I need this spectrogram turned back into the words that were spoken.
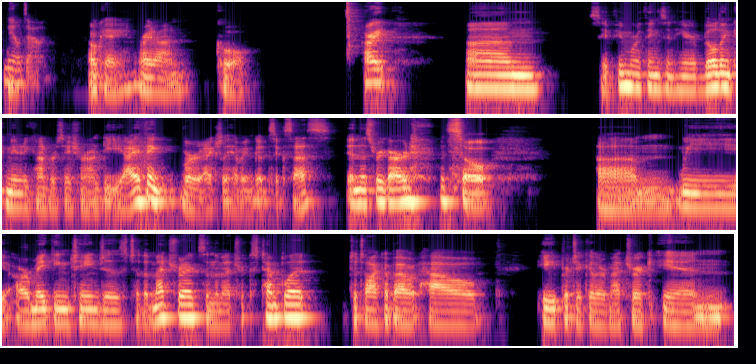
nailed down. Okay, right on. Cool. All right. Um, see a few more things in here. Building community conversation around DEI. I think we're actually having good success in this regard. so um, we are making changes to the metrics and the metrics template to talk about how a particular metric in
